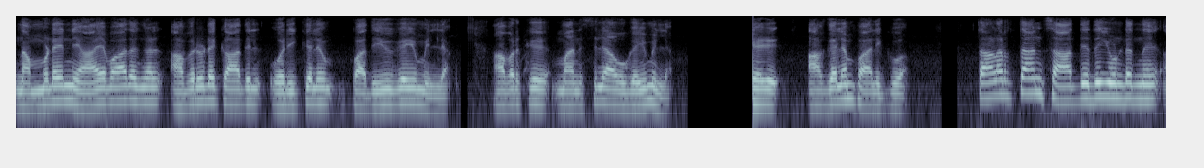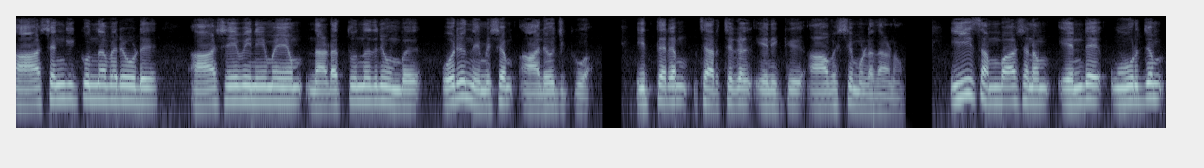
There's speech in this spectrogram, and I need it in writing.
നമ്മുടെ ന്യായവാദങ്ങൾ അവരുടെ കാതിൽ ഒരിക്കലും പതിയുകയുമില്ല. അവർക്ക് മനസ്സിലാവുകയുമില്ല. ഏഴ് അകലം പാലിക്കുക. തളർത്താൻ സാധ്യതയുണ്ടെന്ന് ആശങ്കിക്കുന്നവരോട് ആശയവിനിമയം നടത്തുന്നതിന് മുമ്പ് ഒരു നിമിഷം ആലോചിക്കുക. ഇത്തരം ചർച്ചകൾ എനിക്ക് ആവശ്യമുള്ളതാണോ? ഈ സംഭാഷണം എന്റെ ഊർജം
